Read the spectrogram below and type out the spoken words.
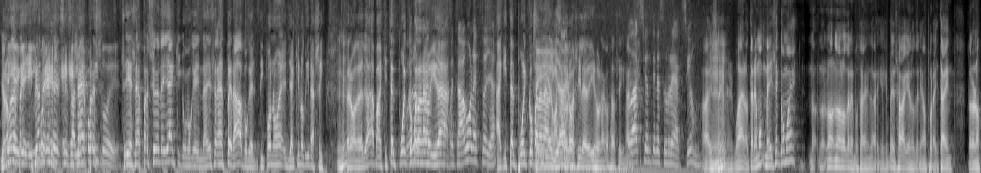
Yo no Sí, me lo que- espe- que- y fíjate que que se- es- se esas salió un expres- poquito de- Sí, esas expresiones de Yankee como que nadie se las esperaba porque el tipo no es, Yankee no tira así. Pero cuando él dijo, ah, pa, aquí está el puerco Bueno, para la pues- Navidad. Pues estaba molesto ya. Aquí está el puerco para Sí, la Navidad, algo así le dijo, una cosa así. Toda Ay, acción tiene su reacción. ay, señor. Bueno, tenemos, ¿me dicen cómo es? No, no, no, no lo tenemos, está bien, está bien, que pensaba que lo teníamos por ahí, está bien, pero no.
